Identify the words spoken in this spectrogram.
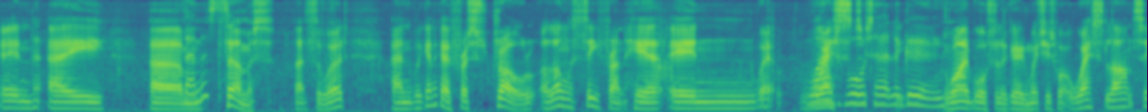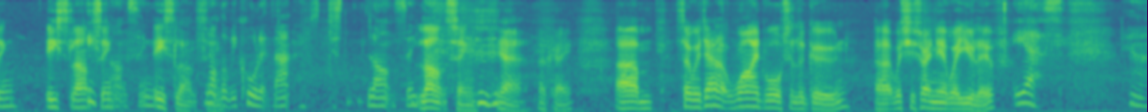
in a um, Thermos? Thermos, that's the word. And we're going to go for a stroll along the seafront here in where, West Water Lagoon. Widewater Lagoon, which is what West Lancing, East East Lancing, Lancing. East Lancing. Not that we call it that, it's just Lancing. Lancing, yeah, okay. Um, so we're down at Widewater Lagoon, uh, which is very near where you live, yes. Yeah.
